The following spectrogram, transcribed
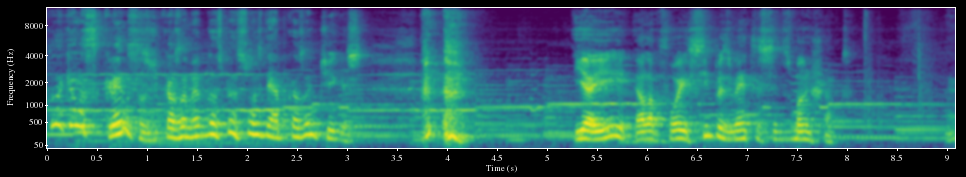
Todas aquelas crenças de casamento das pessoas de épocas antigas. E aí ela foi simplesmente se desmanchando. Né?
